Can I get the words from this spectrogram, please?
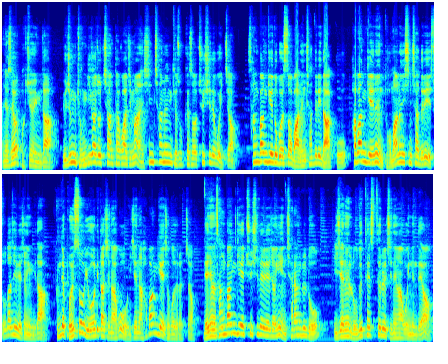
안녕하세요 박준영입니다. 요즘 경기가 좋지 않다고 하지만 신차는 계속해서 출시되고 있죠. 상반기에도 벌써 많은 차들이 나왔고 하반기에는 더 많은 신차들이 쏟아질 예정입니다. 근데 벌써 6월이 다 지나고 이제는 하반기에 접어들었죠. 내년 상반기에 출시될 예정인 차량들도 이제는 로드 테스트를 진행하고 있는데요.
